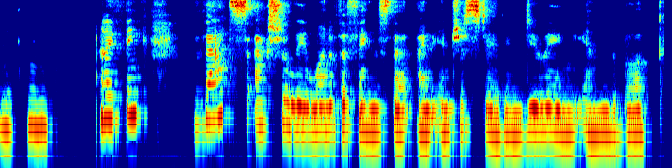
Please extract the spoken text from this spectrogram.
Mm-hmm. And I think that's actually one of the things that I'm interested in doing in the book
